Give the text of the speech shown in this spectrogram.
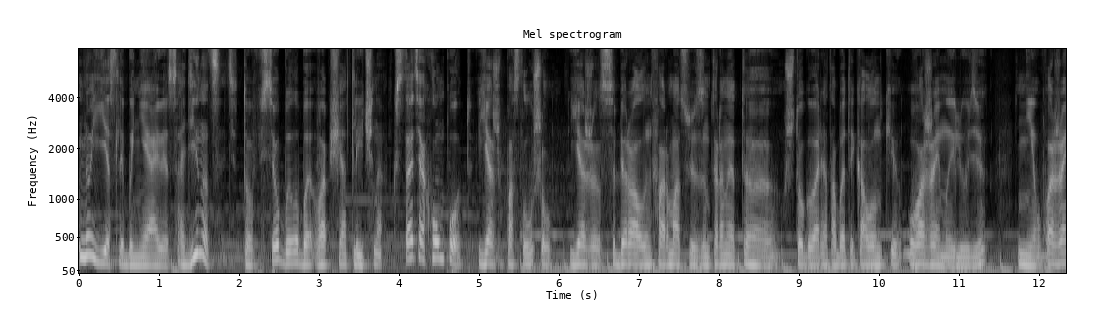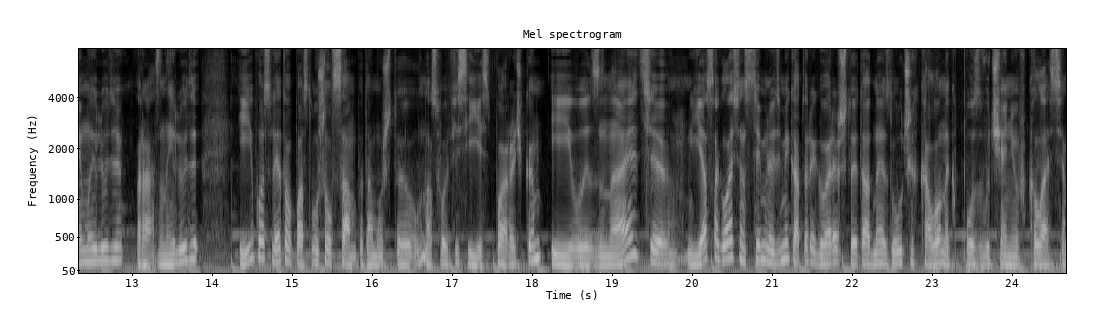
ну, если бы не iOS 11, то все было бы вообще отлично. Кстати, о HomePod. Я же послушал, я же собирал информацию из интернета, что говорят об этой колонке уважаемые люди неуважаемые люди, разные люди. И после этого послушал сам, потому что у нас в офисе есть парочка. И вы знаете, я согласен с теми людьми, которые говорят, что это одна из лучших колонок по звучанию в классе.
